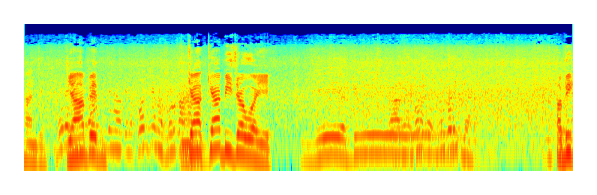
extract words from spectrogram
हाँ जी। यहाँ पे क्या क्या बीजा हुआ ये? ये अभी अभी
